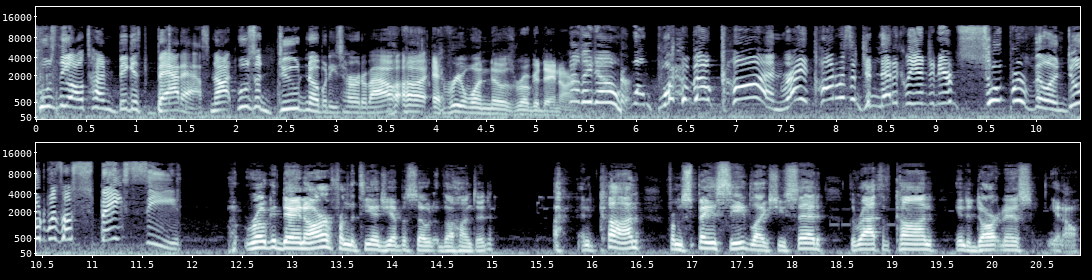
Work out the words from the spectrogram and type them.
who's the all-time biggest badass, not who's a dude nobody's heard about. Uh, everyone knows Roga Danar. No, they don't. Well, what about Khan, right? Khan was a genetically engineered supervillain. Dude was a space seed. Roga Danar from the TNG episode The Hunted, and Khan from Space Seed, like she said, The Wrath of Khan, Into Darkness, you know.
